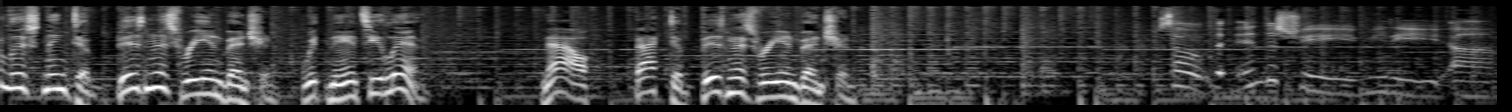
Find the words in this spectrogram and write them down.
You're listening to Business Reinvention with Nancy Lin. Now, back to Business Reinvention. So the industry really, um,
